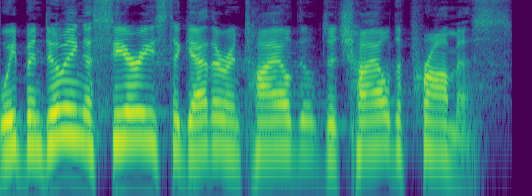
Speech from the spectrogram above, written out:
We've been doing a series together entitled The Child of Promise.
